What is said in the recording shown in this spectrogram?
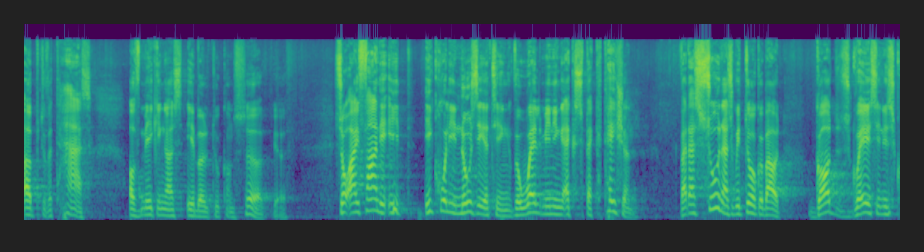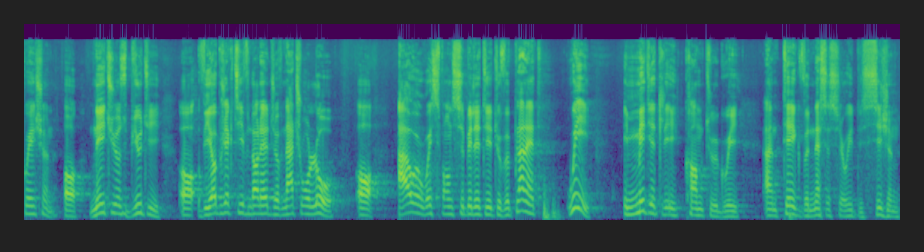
up to the task of making us able to conserve the earth. So I find it equally nauseating the well meaning expectation that as soon as we talk about God's grace in His creation, or nature's beauty, or the objective knowledge of natural law or our responsibility to the planet, we immediately come to agree and take the necessary decision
